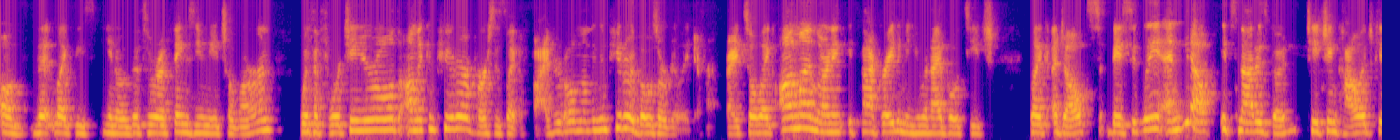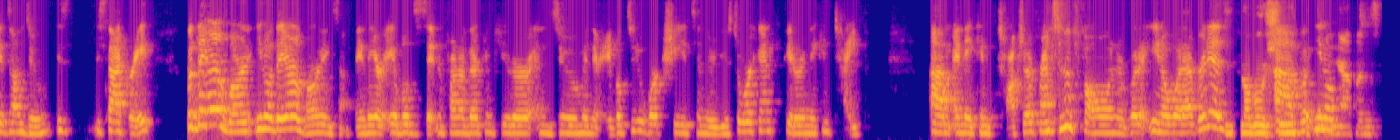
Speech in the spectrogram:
of that like these you know the sort of things you need to learn with a 14 year old on the computer versus like a five year old on the computer those are really different right? So like online learning it's not great. I mean you and i both teach like adults basically. And you know it's not as good. Teaching college kids on zoom is it's not great but they are learning you know they are learning something. They are able to sit in front of their computer and zoom and they're able to do worksheets and they're used to working on a computer and they can type um, and they can talk to their friends on the phone or what you know whatever it is. Uh, but you know happens.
